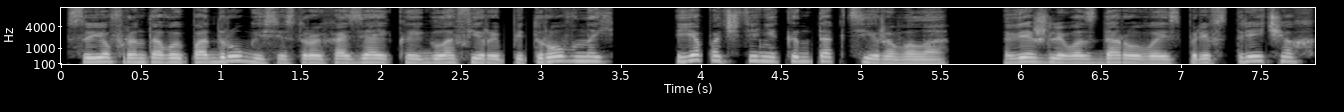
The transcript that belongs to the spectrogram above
с ее фронтовой подругой, сестрой-хозяйкой Глафирой Петровной, я почти не контактировала, вежливо здороваясь при встречах,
